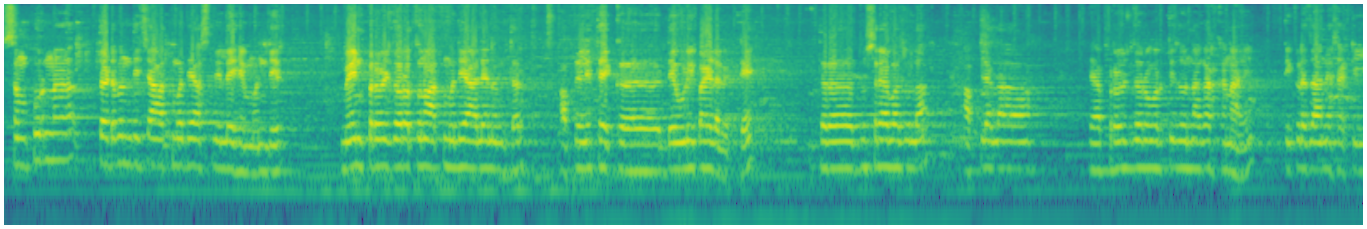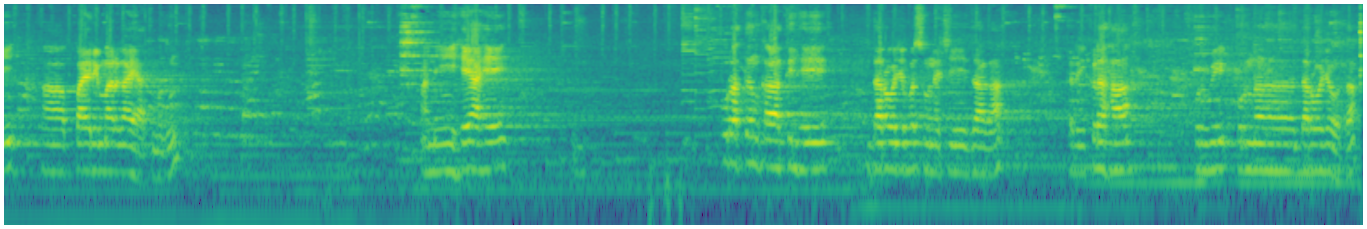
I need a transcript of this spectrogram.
संपूर्ण तटबंदीच्या आतमध्ये असलेले हे मंदिर मेन प्रवेशद्वारातून आतमध्ये आल्यानंतर आपल्याला इथे एक देवळी पाहायला भेटते. तर दुसऱ्या बाजूला आपल्याला या प्रवेशद्वारावरती जो नगारखाना आहे तिकडं जाण्यासाठी पायरी मार्ग आहे आतमधून. आणि हे आहे पुरातन काळातील हे दरवाजे बसवण्याची जागा. तर इकडं हा पूर्वी पूर्ण दरवाजा होता.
